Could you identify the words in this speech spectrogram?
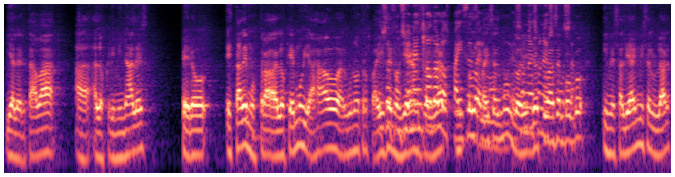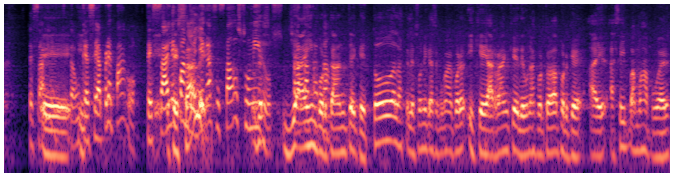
y alertaba a, los criminales, pero está demostrada. Los que hemos viajado a algunos otros países Eso nos funciona en todos los países del países mundo. Eso no Y es yo una estuve hace excusa. poco y me salía en mi celular. Te sale, eh, aunque y- sea prepago. Te sale te cuando sale. llegas a Estados Unidos. Entonces, ya Ta, ta, es ta, ta. importante que todas las telefónicas se pongan de acuerdo y que arranque de una por todas porque así vamos a poder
